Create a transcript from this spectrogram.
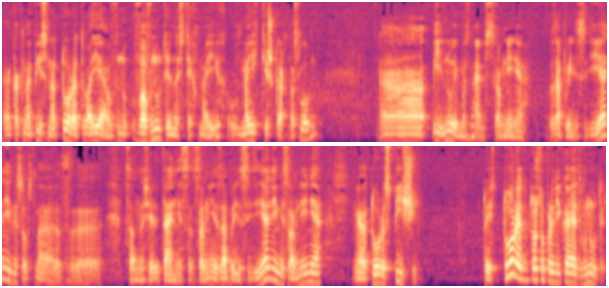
как написано, Тора твоя во внутренностях моих, в моих кишках дословно. А, и, ну, и мы знаем сравнение заповеди с одеяниями, собственно, в самом начале Тани, сравнение заповеди с одеяниями, сравнение э, Торы с пищей. То есть Тора это то, что проникает внутрь.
